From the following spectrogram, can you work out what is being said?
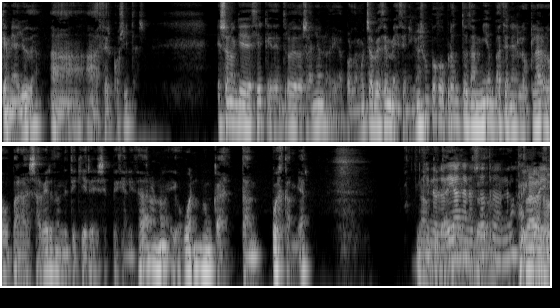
que me ayuda a, hacer cositas. Eso no quiere decir que dentro de dos años no diga, porque muchas veces me dicen, ¿y no es un poco pronto también para tenerlo claro, para saber dónde te quieres especializar o no? Y digo, bueno, nunca tan, puedes cambiar. que nos lo digan a nosotros, ¿no? Claro,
